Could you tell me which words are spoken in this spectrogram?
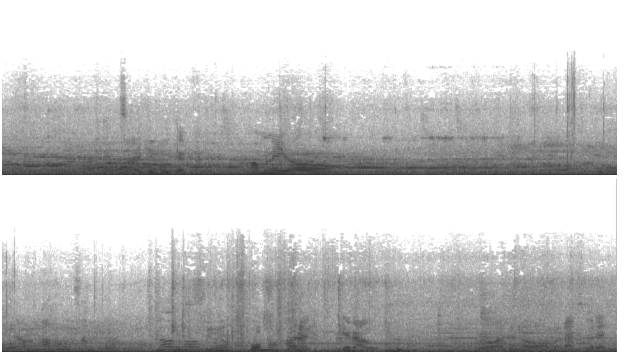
So I can hold that now. How many, um... I'll hold some. No, no, we, Yeah, we know how to get out. Well, I don't know. We're not good at this.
